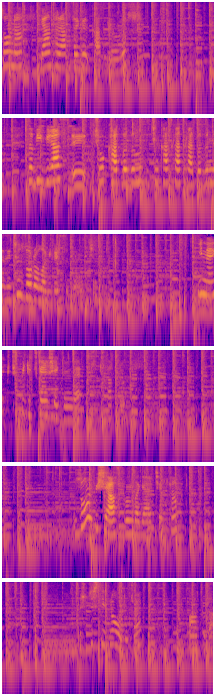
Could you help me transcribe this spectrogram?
Sonra yan tarafları katlıyoruz. Tabii biraz e, çok katladığınız için, kat kat katladığınız için zor olabilir sizin için. Yine küçük bir üçgen şeklinde katlıyoruz. Zor bir şey aslında gerçekten. Üstü sivri olacak. Altı da.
